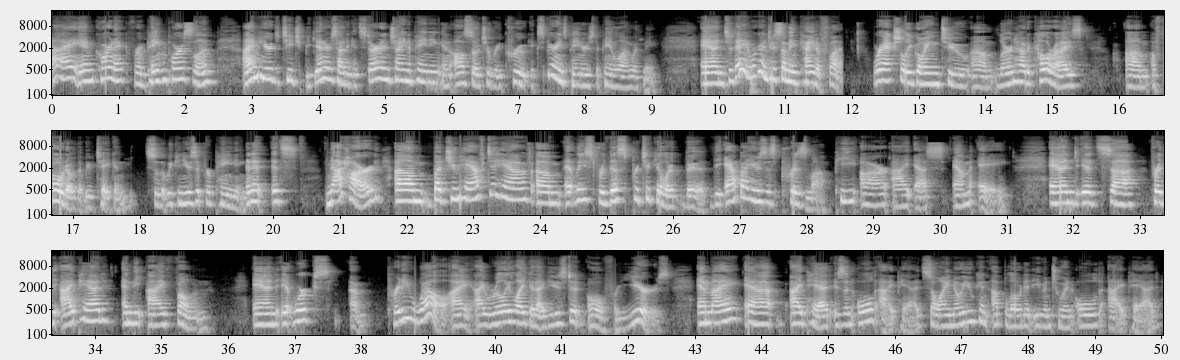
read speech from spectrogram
Hi, Ann Cornick from Paint and Porcelain. I'm here to teach beginners how to get started in China painting and also to recruit experienced painters to paint along with me. And today we're going to do something kind of fun. We're actually going to um, learn how to colorize um, a photo that we've taken so that we can use it for painting. And it, it's not hard, um, but you have to have, um, at least for this particular, the, the app I use is Prisma, P-R-I-S-M-A, and it's uh, for the iPad and the iPhone, and it works um, pretty well. I, I really like it. I've used it, oh, for years. And my uh, iPad is an old iPad, so I know you can upload it even to an old iPad.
